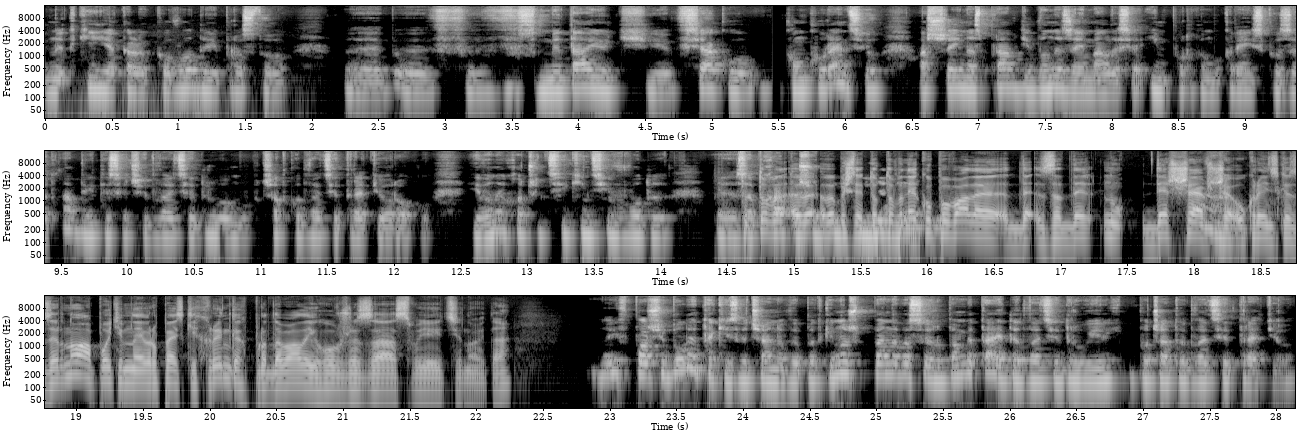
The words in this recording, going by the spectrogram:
нитки як алководи і просто змітають всяку конкуренцію, а ще й насправді вони займалися імпортом українського зерна в 2022 початку 2023 року, і вони хочуть ці кінці в воду е, Тобто, запхати. вибачте, тобто вони купували за ну, дешевше Так. українське зерно, а потім на європейських ринках продавали його вже за своєю ціною, так? Ну і в Польщі були такі, звичайно, випадки. Ну ж, пане Василю, пам'ятаєте 22-й рік, початок 23-го.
